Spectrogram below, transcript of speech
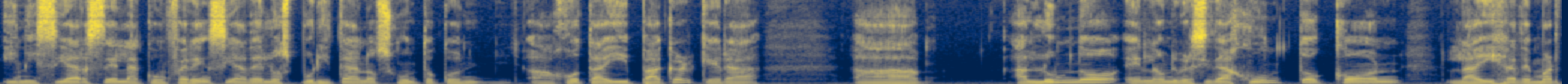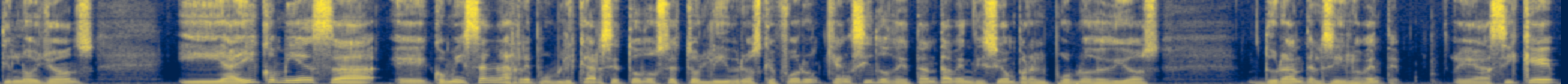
iniciarse la conferencia de los puritanos junto con uh, J.I. Packer, que era uh, alumno en la universidad junto con la hija de Martin Lloyd Jones. Y ahí comienza, eh, comienzan a republicarse todos estos libros que, fueron, que han sido de tanta bendición para el pueblo de Dios durante el siglo XX. Eh, así que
